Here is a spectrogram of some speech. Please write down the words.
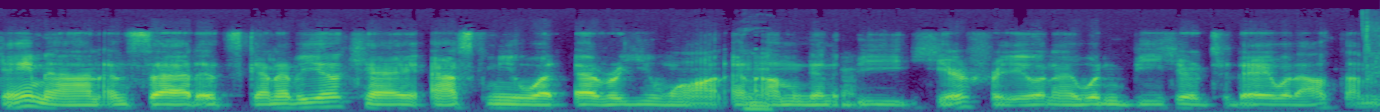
gay man and said, It's going to be okay. Ask me whatever you want, and I'm going to be here for you. And I wouldn't be here today without them.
